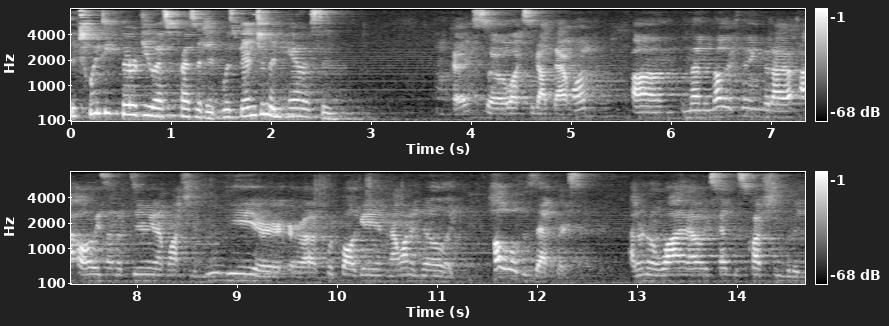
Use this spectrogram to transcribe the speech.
The 23rd U.S. President was Benjamin Harrison. Okay, so Alexa got that one. Um, and then another thing that I, I, always end up doing, I'm watching a movie or, or a football game, and I want to know, like, how old is that person? I don't know why I always had this question, but it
